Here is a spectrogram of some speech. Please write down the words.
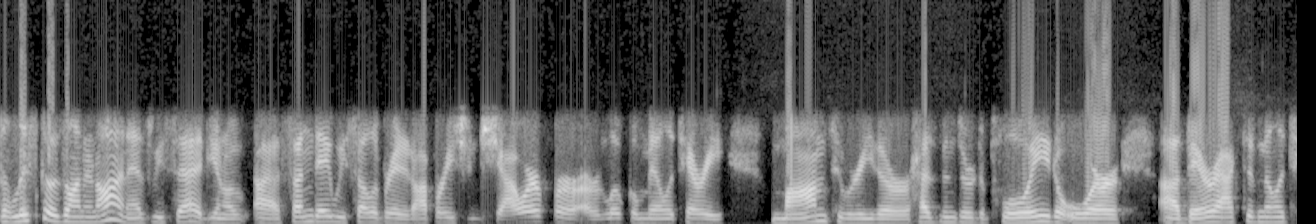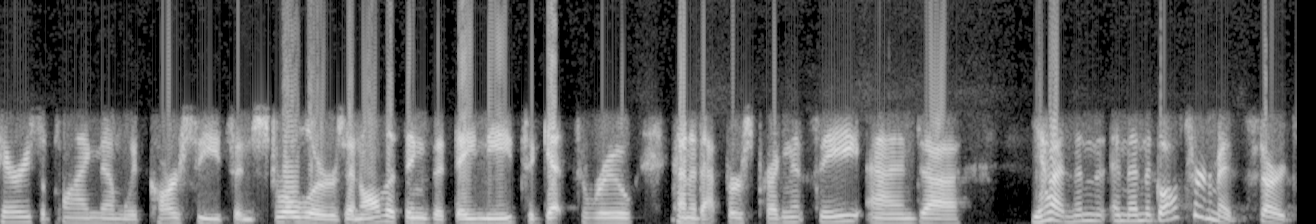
the list goes on and on. As we said, you know, uh, Sunday we celebrated Operation Shower for our local military moms who are either husbands are deployed or uh, they're active military, supplying them with car seats and strollers and all the things that they need to get through kind of that first pregnancy. And uh, yeah, and then and then the golf tournament starts.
